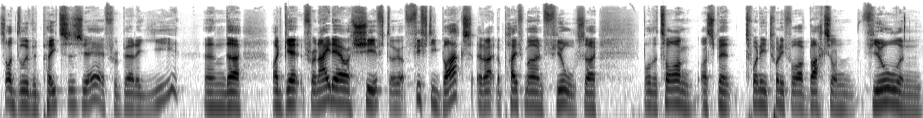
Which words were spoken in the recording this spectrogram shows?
so I delivered pizzas, yeah, for about a year. And uh, I'd get, for an eight hour shift, I got 50 bucks and I had to pay for my own fuel. So by the time I spent 20, 25 bucks on fuel and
